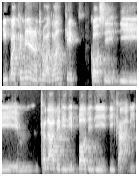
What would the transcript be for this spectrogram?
in qualche maniera hanno trovato anche cose di mh, cadaveri di body di, di cani.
